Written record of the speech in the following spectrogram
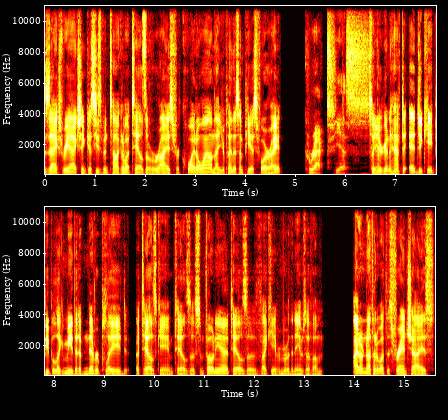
Zach's reaction because he's been talking about Tales of Arise for quite a while now. You're playing this on PS4, right? Correct. Yes. So you're going to have to educate people like me that have never played a Tales game. Tales of Symphonia, Tales of I can't remember the names of them. I know nothing about this franchise,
